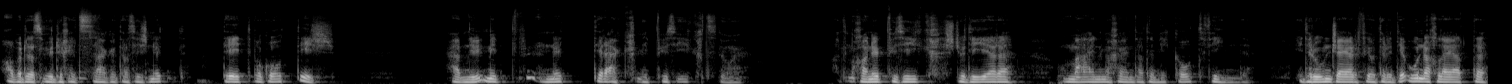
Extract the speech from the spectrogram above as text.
Aber das würde ich jetzt sagen, das ist nicht dort, wo Gott ist. Hat nicht, mit, nicht direkt mit Physik zu tun. Also man kann nicht Physik studieren und meinen, man könnte damit Gott finden. In der Unschärfe oder in den unerklärten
